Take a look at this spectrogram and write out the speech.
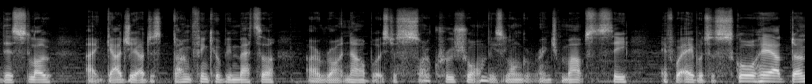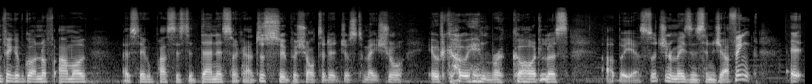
this slow uh, gadget, I just don't think he'll be meta uh, right now. But it's just so crucial on these longer range maps to see if we're able to score here. I don't think I've got enough ammo. Let's if we pass this to Dennis. Okay, I just super shotted it just to make sure it would go in regardless. Uh, but yeah, such an amazing synergy. I think it,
